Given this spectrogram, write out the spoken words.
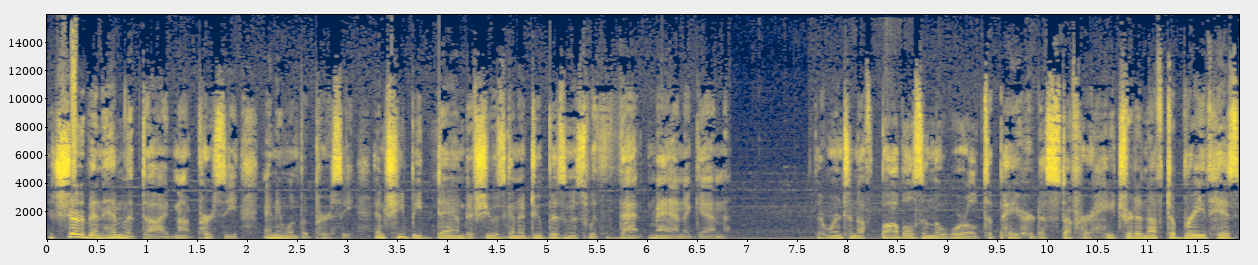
It should have been him that died, not Percy. Anyone but Percy. And she'd be damned if she was going to do business with that man again. There weren't enough baubles in the world to pay her to stuff her hatred enough to breathe his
